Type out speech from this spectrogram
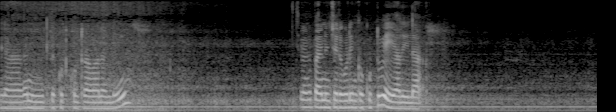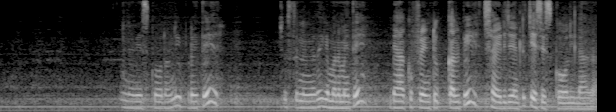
ఇలాగా నీట్గా కుట్టుకుంటూ రావాలండి. చూడండి పైనుంచి కూడా ఇంకో కుట్టు వేయాలి ఇలా. ఇలా వేసుకోవాలండి. ఇప్పుడైతే చూస్తున్నాం కదా ఇక మనమైతే బ్యాక్ ఫ్రంట్ కలిపి సైడ్ జాయింట్లు చేసేసుకోవాలి ఇలాగా.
